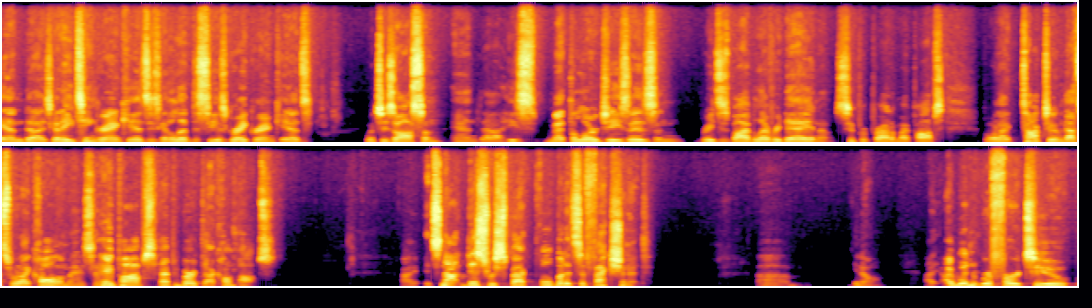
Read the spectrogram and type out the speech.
and uh, he's got 18 grandkids. He's going to live to see his great grandkids, which is awesome. And uh, he's met the Lord Jesus and reads his Bible every day, and I'm super proud of my pops. But when I talk to him, that's what I call him. I say, "Hey, pops, happy birthday." I call him pops. Right? It's not disrespectful, but it's affectionate. Um, you know, I, wouldn't refer to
